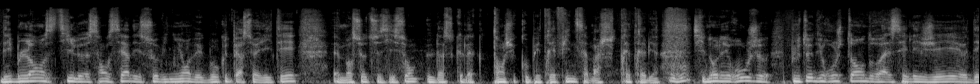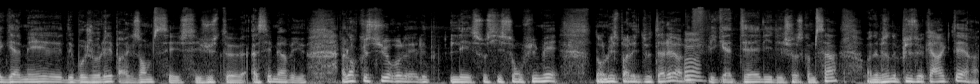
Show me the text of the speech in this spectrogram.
Des blancs style Sancerre, des Sauvignons avec beaucoup de personnalité. Un morceau de saucisson, lorsque la tranche est coupée très fine, ça marche très très bien. Mhm. Sinon, les rouges, plutôt des rouges tendres, assez légers, euh, des gamay, des Beaujolais par exemple, c'est, c'est juste euh, assez merveilleux. Alors que sur les, saucissons fumés, dont Louis parlait tout à l'heure, les Mhm. des choses comme ça, on a besoin de plus de caractère.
